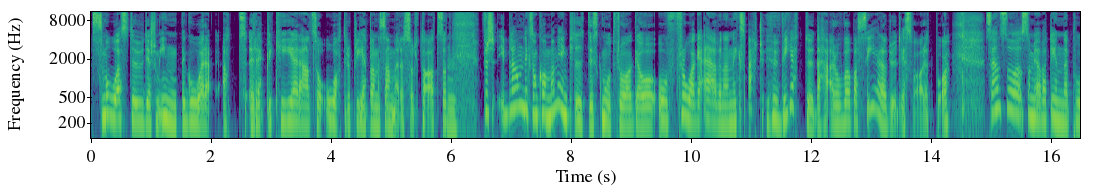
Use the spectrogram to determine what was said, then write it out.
små studier som inte går att replikera, alltså återupprepa med samma resultat. Så mm. för, ibland liksom komma med en kritisk motfråga och, och fråga även en expert, hur vet du det här och vad baserar du det svaret på? Sen så som jag varit inne på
